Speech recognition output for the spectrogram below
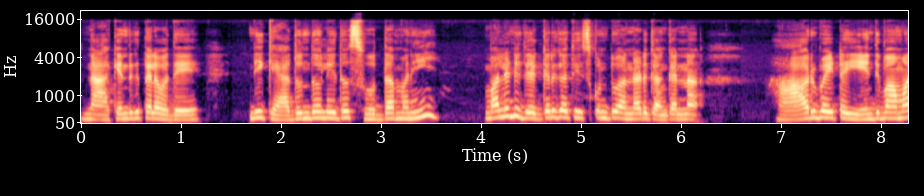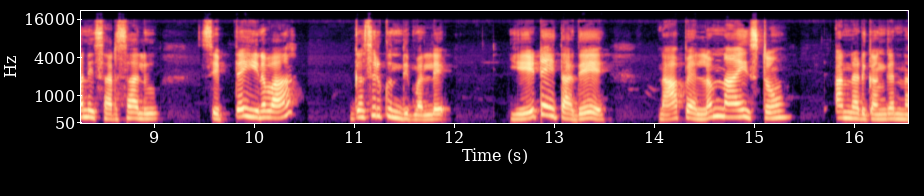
నాకెందుకు తెలవదే? నీకేదుందో లేదో చూద్దామని మళ్ళీని దగ్గరగా తీసుకుంటూ అన్నాడు గంగన్న. ఆరు బయట ఏంది మామా నీ సరసాలు? చెప్తే ఇనవా గసురుకుంది మల్లె ఏటైతాదే? నా పెళ్ళం నా ఇష్టం అన్నాడు గంగన్న.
